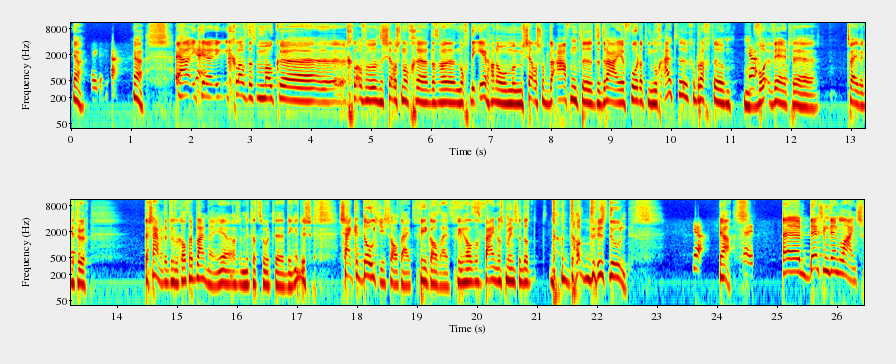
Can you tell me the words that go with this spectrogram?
Ja. Ja. Ja, ja, ik, eh, ik, ik geloof dat we hem ook... eh geloven we zelfs nog dat we nog de eer hadden om hem zelfs op de avond te draaien... voordat hij nog uitgebracht Ja. werd twee weken terug. Daar zijn we natuurlijk altijd blij mee hè, als we met dat soort eh, dingen. Dus zijn cadeautjes altijd, vind ik altijd. Vind ik altijd fijn als mensen dat, dat, dat dus doen. ja, Ja. Uh, Dancing Dandelions,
